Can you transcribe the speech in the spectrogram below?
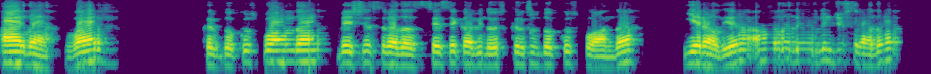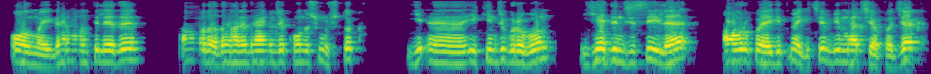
Arda var. 49 puanda. 5. sırada SSK 1949 puanda yer alıyor. Arda 4. sırada olmayı garantiledi. Arda da hani daha önce konuşmuştuk. E, ikinci grubun yedincisiyle Avrupa'ya gitmek için bir maç yapacak.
